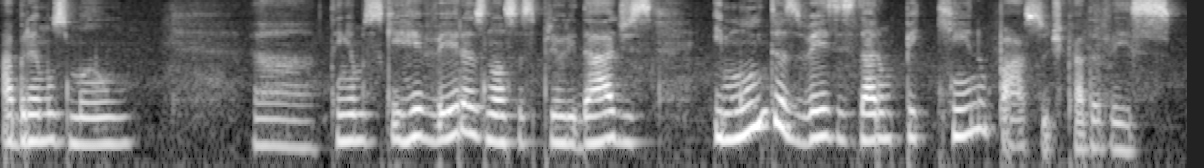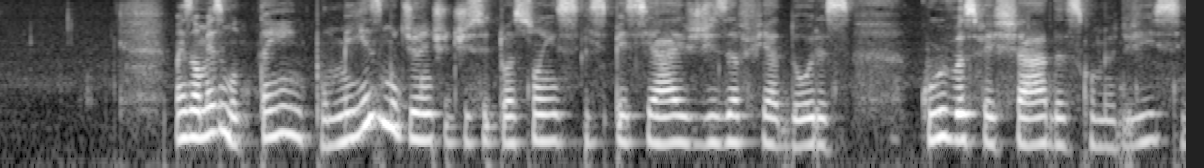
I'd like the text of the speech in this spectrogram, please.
abramos mão, ah, tenhamos que rever as nossas prioridades e muitas vezes dar um pequeno passo de cada vez. Mas ao mesmo tempo, mesmo diante de situações especiais, desafiadoras, curvas fechadas, como eu disse,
